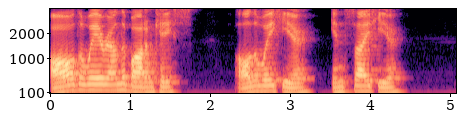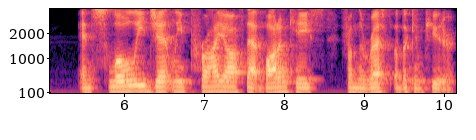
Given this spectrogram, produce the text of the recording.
all the way around the bottom case, all the way here, inside here, and slowly, gently pry off that bottom case from the rest of the computer.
